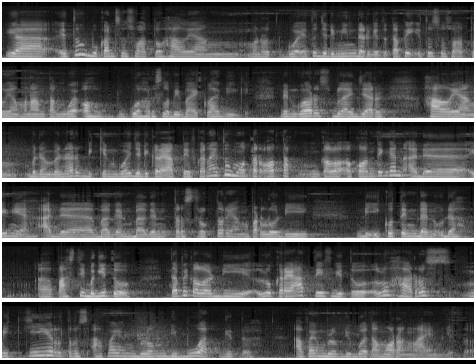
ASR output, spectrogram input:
ya itu bukan sesuatu hal yang menurut gue itu jadi minder gitu. Tapi itu sesuatu yang menantang gue oh gue harus lebih baik lagi dan gue harus belajar hal yang benar-benar bikin gue jadi kreatif. Karena itu muter otak. Kalau accounting kan ada ini ya ada bagan-bagan terstruktur yang perlu di diikutin dan udah eh, pasti begitu. Tapi kalau di lu kreatif gitu lu harus mikir terus apa yang belum dibuat gitu. Apa yang belum dibuat sama orang lain gitu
